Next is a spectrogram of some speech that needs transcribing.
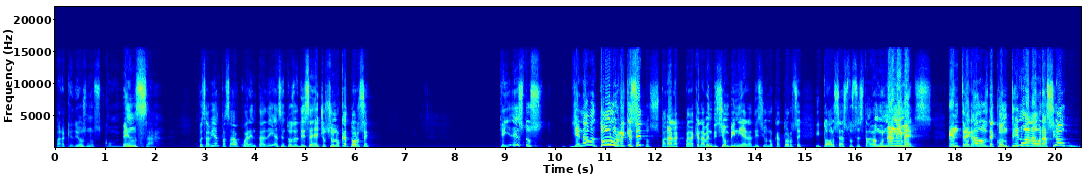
para que Dios nos convenza. Pues habían pasado 40 días. Entonces dice Hechos 1.14 que estos llenaban todos los requisitos para, para que la bendición viniera. Dice 1.14 y todos estos estaban unánimes, entregados de continuo a la oración,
